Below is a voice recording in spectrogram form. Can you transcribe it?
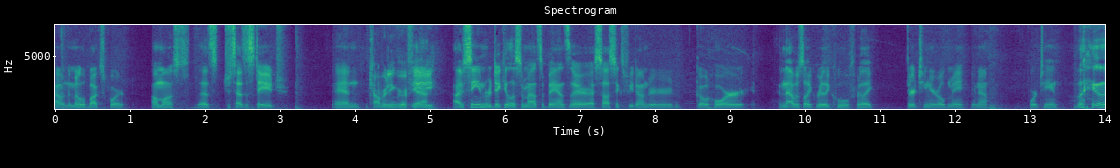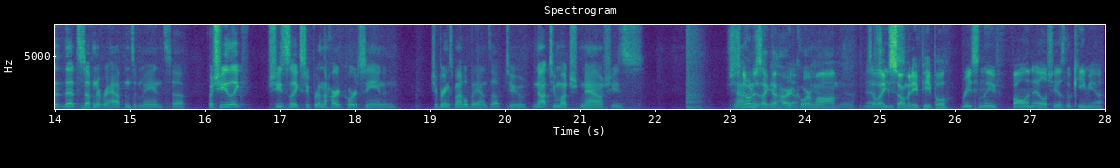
out in the middle of Bucksport, almost. That's just has a stage, and Covered in graffiti. yeah, I've seen ridiculous amounts of bands there. I saw Six Feet Under, Goatwhore, and that was like really cool for like 13 year old me, you know, 14. Like that stuff never happens in Maine. So, but she like she's like super in the hardcore scene, and she brings metal bands up too. Not too much now. She's She's Yeah. known as like Yeah. the hardcore Yeah. mom Yeah. Yeah, to like so many people. Recently fallen ill. She has leukemia.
